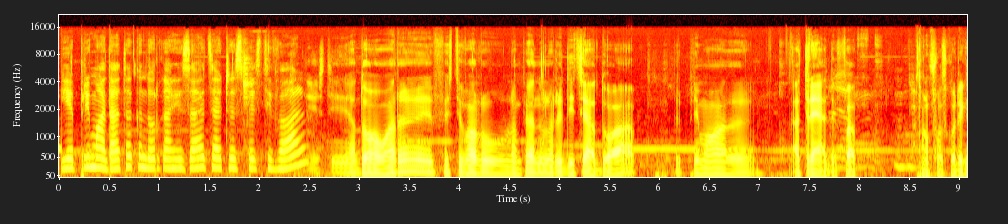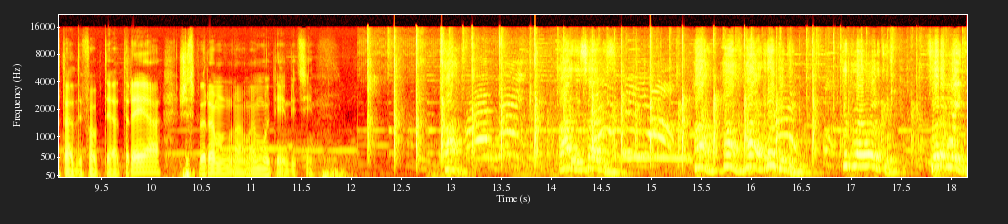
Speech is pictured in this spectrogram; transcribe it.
E prima dată când organizați acest festival? Este a doua oară, e Festivalul Lampianelor, ediția a doua, pe prima oară, a treia de fapt. Am fost corectat, de fapt e a treia și sperăm la mai multe ediții. Hai! Haideți, haideți! Hai, hai, hai, repede! Cât mai multe! Fără mâini,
